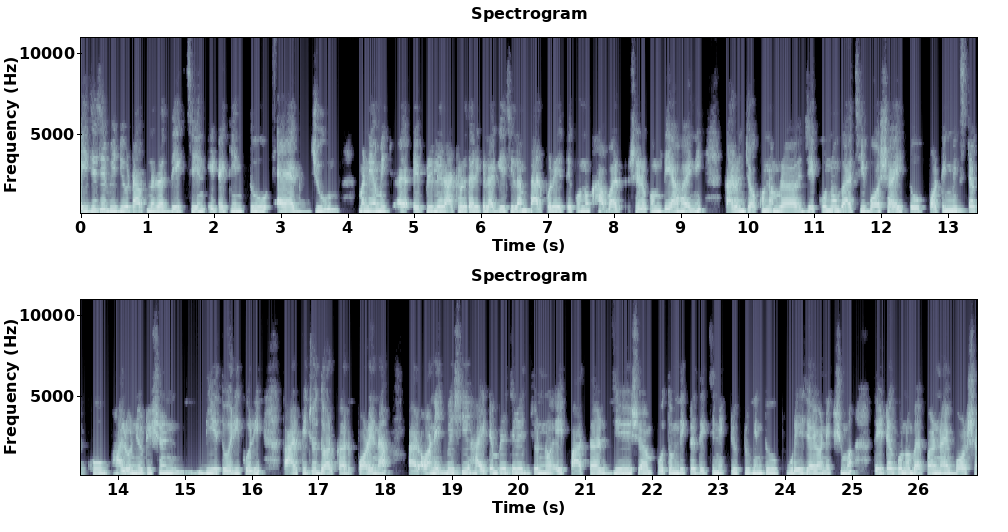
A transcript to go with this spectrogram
এই যে যে ভিডিওটা আপনারা দেখছেন, এটা কিন্তু এক জুন মানে আমি এপ্রিলের আঠারো তারিখে লাগিয়েছিলাম, তারপরে এতে কোনো খাবার সেরকম দেয়া হয়নি। কারণ যখন আমরা যে কোনো গাছই বসাই, তো পটিং মিক্সটা খুব ভালো নিউট্রিশন দিয়ে তৈরি করি। আর কিছু দরকার পড়ে না। আর অনেক বেশি হাই টেম্পারেচারের জন্য এই পাতার যে প্রথম দিকটা দেখছেন, একটু একটু কিন্তু পুড়ে যায় অনেক সময়। তো এটা কোনো ব্যাপার নয়, বর্ষা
